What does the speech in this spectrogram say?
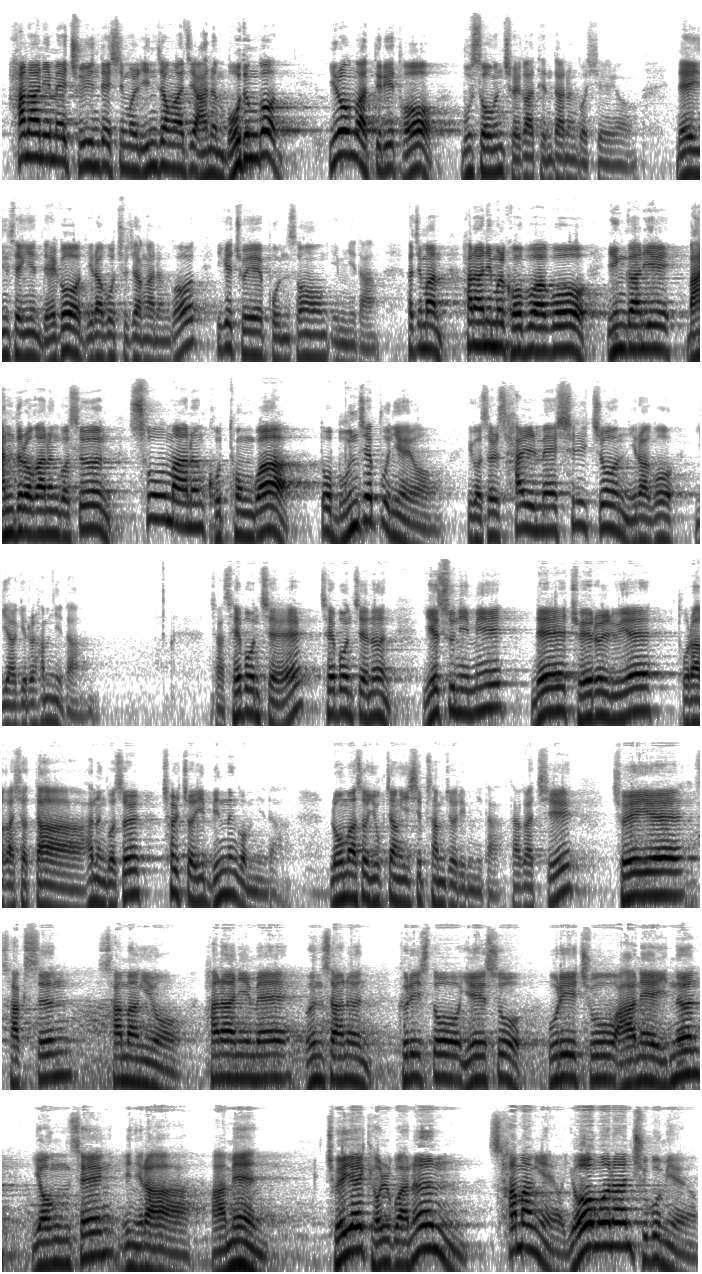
하나님의 주인 되심을 인정하지 않은 모든 것 이런 것들이 더 무서운 죄가 된다는 것이에요. 내 인생이 내 것이라고 주장하는 것 이게 죄의 본성입니다. 하지만 하나님을 거부하고 인간이 만들어가는 것은 수많은 고통과 또 문제뿐이에요. 이것을 삶의 실존이라고 이야기를 합니다. 자, 세 번째. 세 번째는 예수님이 내 죄를 위해 돌아가셨다 하는 것을 철저히 믿는 겁니다. 로마서 6장 23절입니다. 다 같이 죄의 삭슨 사망이요 하나님의 은사는 그리스도 예수 우리 주 안에 있는 영생이니라. 아멘. 죄의 결과는 사망이에요. 영원한 죽음이에요.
